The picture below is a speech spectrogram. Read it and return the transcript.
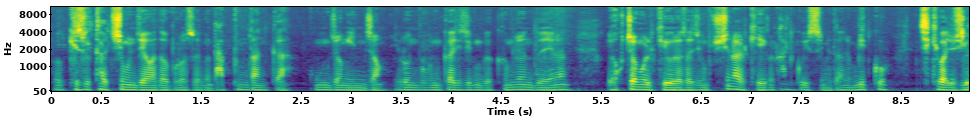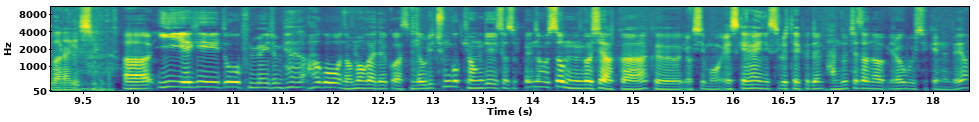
그 기술 탈취 문제와 더불어서 그 납품 단가 공정 인정 이런 부분까지 지금 그 금년도에는 역점을 기울여서 지금 추진할 계획을 갖고 있습니다. 좀 믿고 지켜봐 주시기 바라겠습니다. 아, 이 얘기도 분명히 좀 해- 하고 넘어가야 될 것 같습니다. 우리 충북 경제에 있어서 빼놓을 수 없는 것이 아까 그 역시 뭐 SK 하이닉스로 대표된 반도체 산업이라고 볼 수 있겠는데요.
